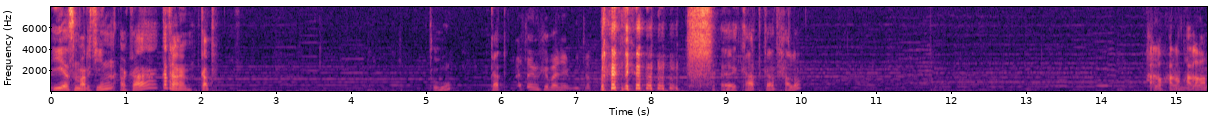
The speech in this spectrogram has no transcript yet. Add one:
i jest Marcin, aka Katraen, Kat. U? Kat? A ten chyba nie witam. E, Kat, Kat, halo? Halo, halo, halo?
